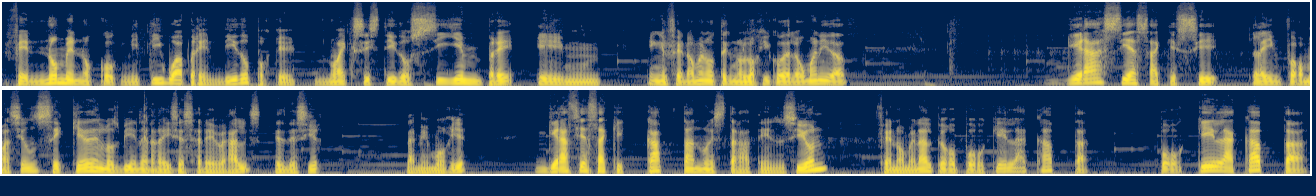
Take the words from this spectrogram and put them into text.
fenómeno cognitivo aprendido, porque no ha existido siempre en, el fenómeno tecnológico de la humanidad, gracias a que la información se queda en los bienes raíces cerebrales, es decir, la memoria, gracias a que capta nuestra atención, fenomenal, pero ¿por qué la capta? ¿Por qué la capta?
